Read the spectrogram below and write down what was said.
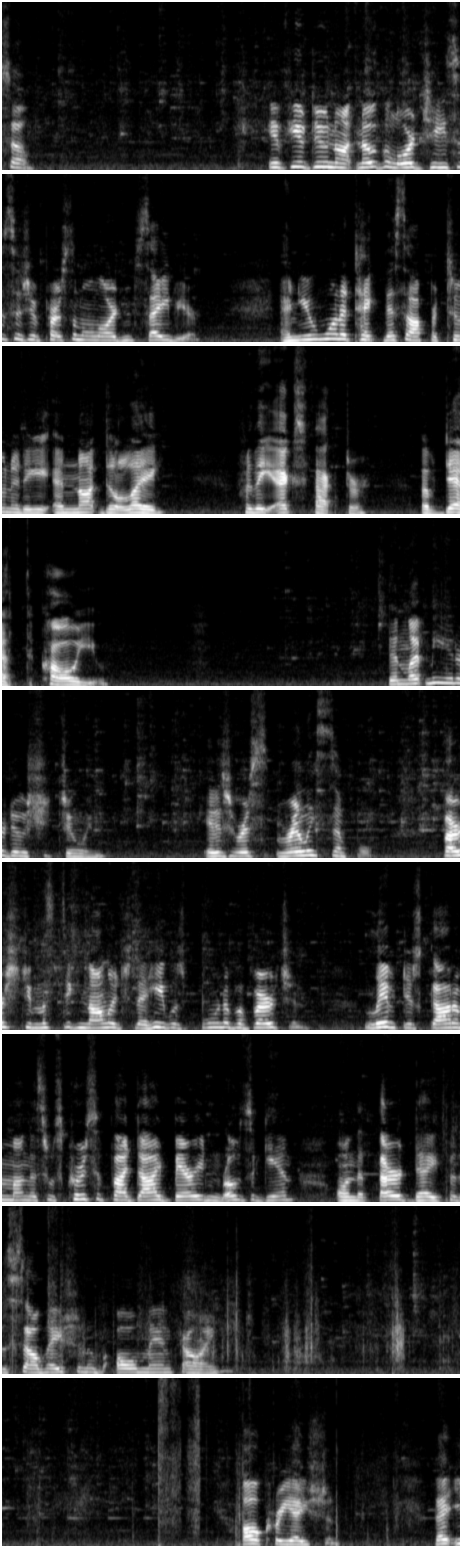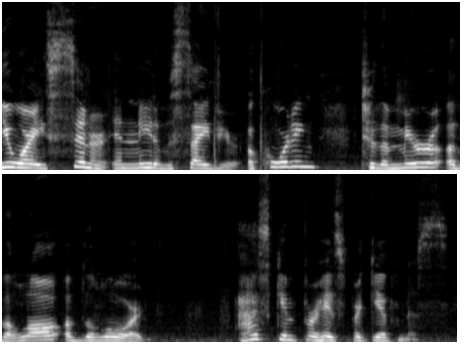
So, if you do not know the Lord Jesus as your personal Lord and Savior, and you want to take this opportunity and not delay for the X factor of death to call you, then let me introduce you to him. It is really simple. First, you must acknowledge that he was born of a virgin, lived as God among us, was crucified, died, buried, and rose again on the third day for the salvation of all mankind. All creation. That you are a sinner in need of a Savior, according to the mirror of the law of the Lord. Ask Him for His forgiveness.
